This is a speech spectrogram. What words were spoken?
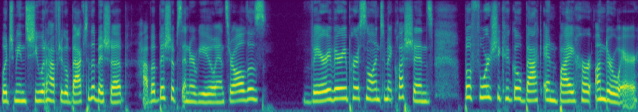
which means she would have to go back to the bishop, have a bishop's interview, answer all those very very personal intimate questions before she could go back and buy her underwear.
